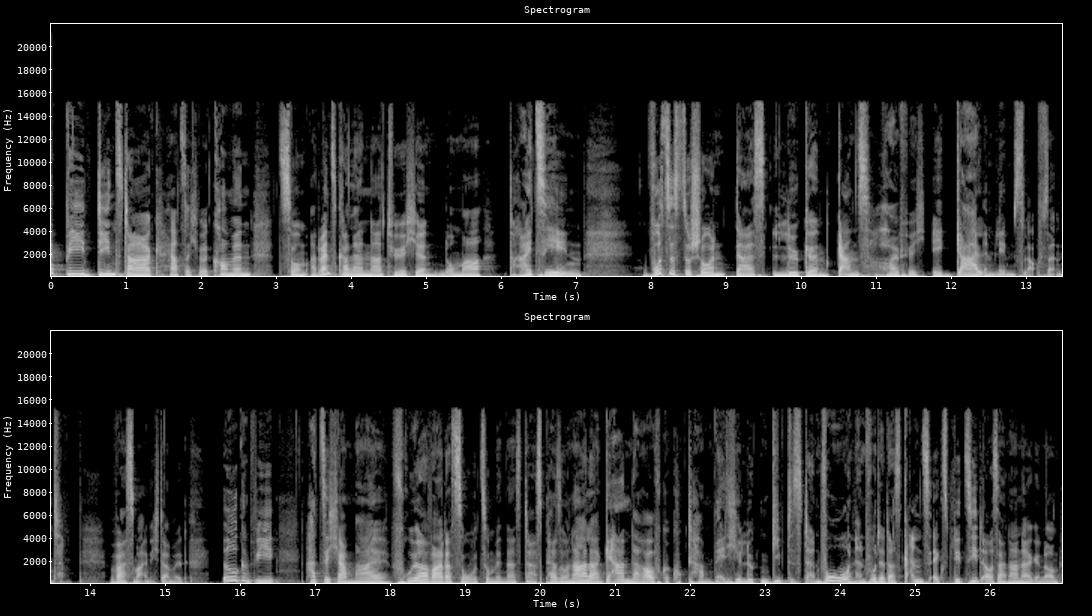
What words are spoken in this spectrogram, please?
Happy Dienstag! Herzlich willkommen zum Adventskalender Türchen Nummer 13. Wusstest du schon, dass Lücken ganz häufig egal im Lebenslauf sind? Was meine ich damit? Irgendwie hat sich ja mal, früher war das so zumindest, dass Personaler gern darauf geguckt haben, welche Lücken gibt es dann wo und dann wurde das ganz explizit auseinandergenommen.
